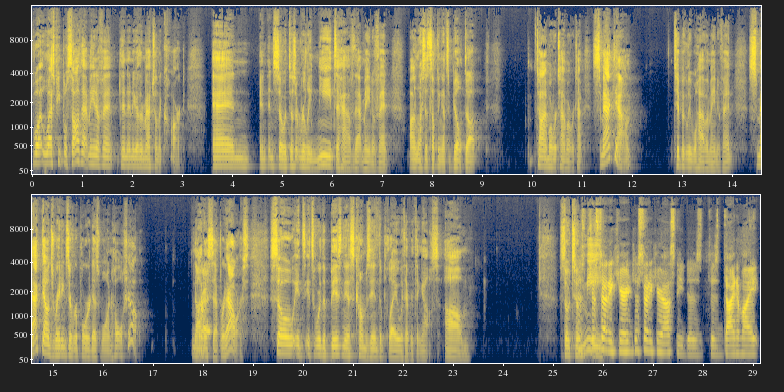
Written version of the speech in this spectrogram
But less people saw that main event than any other match on the card. And, and, and so it doesn't really need to have that main event unless it's something that's built up time over time over time. SmackDown typically will have a main event. SmackDown's ratings are reported as one whole show not right. as separate hours. So it's it's where the business comes into play with everything else. Um, so to just, me, just out of just out of curiosity, does does Dynamite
